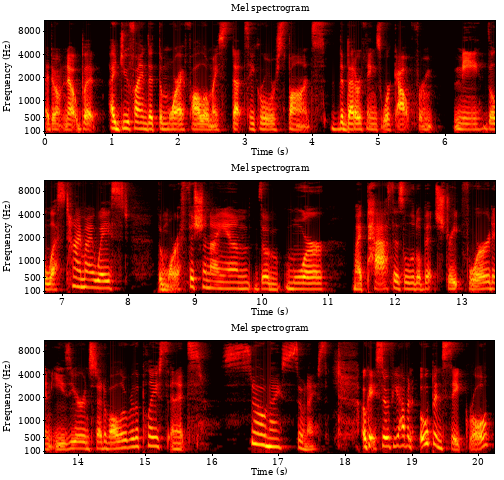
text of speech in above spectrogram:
I don't know. But I do find that the more I follow my, that sacral response, the better things work out for me, the less time I waste, the more efficient I am, the more my path is a little bit straightforward and easier instead of all over the place. And it's so nice, so nice. Okay, so if you have an open sacral,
